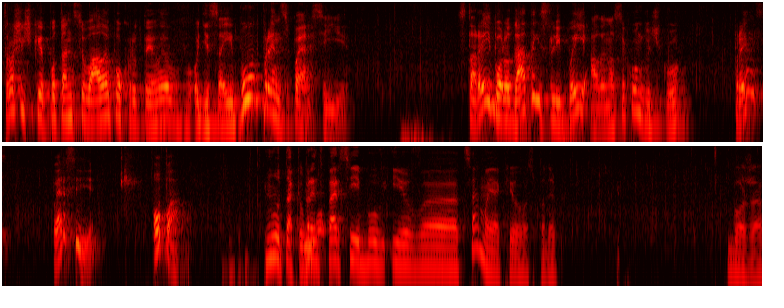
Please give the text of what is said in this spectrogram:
трошечки потанцювали, покрутили в Одіссеї. Був принц Персії. Старий, бородатий, сліпий, але на секундочку. Принц Персії. Опа! Ну так, Тому- принц Персії був і в е, цьому, як його, господи. Боже,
